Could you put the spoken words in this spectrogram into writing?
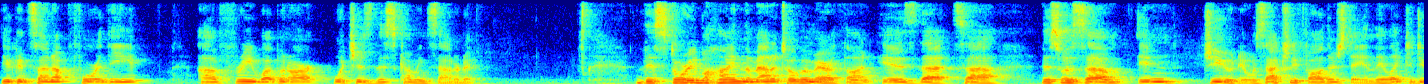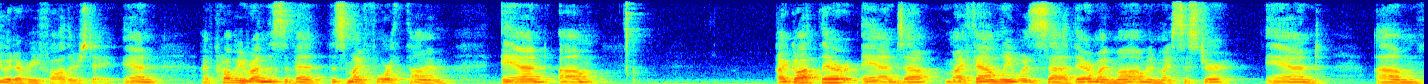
you can sign up for the uh, free webinar, which is this coming Saturday. The story behind the Manitoba Marathon is that uh, this was um, in June. It was actually Father's Day, and they like to do it every Father's Day. And I've probably run this event, this is my fourth time. And um, I got there and uh, my family was uh, there, my mom and my sister. And um,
